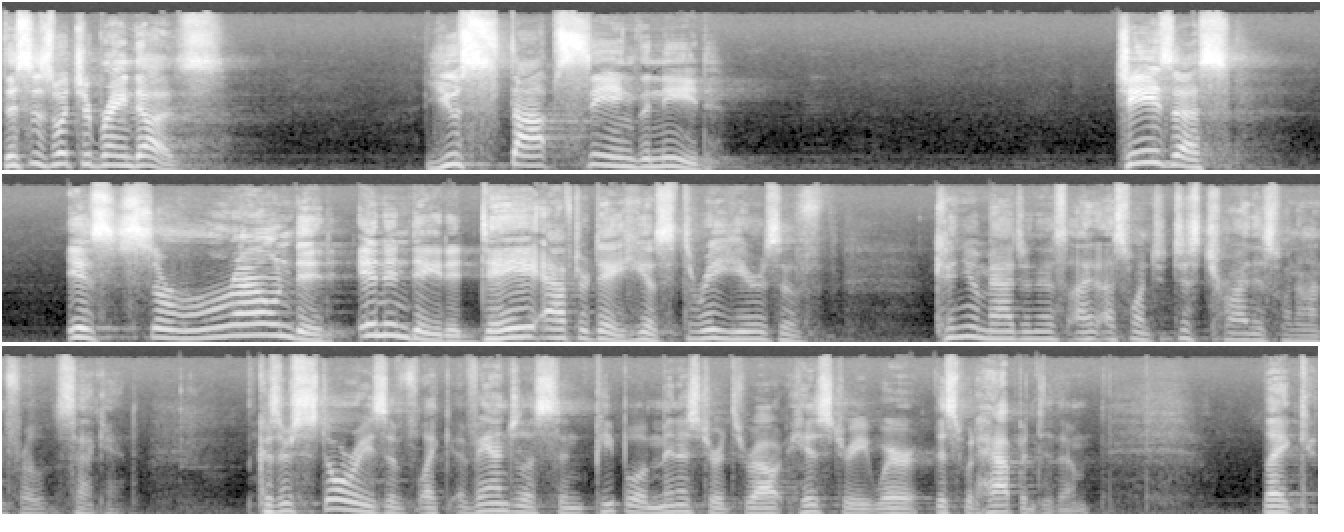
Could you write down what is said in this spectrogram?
This is what your brain does. You stop seeing the need. Jesus is surrounded, inundated day after day. He has three years of. Can you imagine this? I, just want you just try this one on for a second. Because there's stories of like evangelists and people who ministered throughout history where this would happen to them. Like,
